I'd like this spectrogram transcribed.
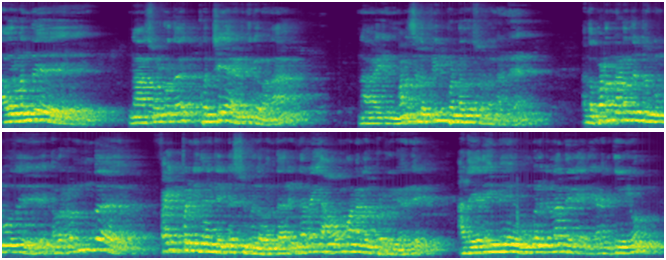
அவர் வந்து நான் சொல்கிறத கொச்சையாக எடுத்துக்க வேணாம். நான் என் மனசில் ஃபீல் பண்ணதை சொன்னேன் நான். அந்த படம் நடந்துட்டு இருக்கும்போது அவர் ரொம்ப ஃபைட் பண்ணி தான் இந்த இண்டஸ்ட்ரிக்குள்ளே வந்தார். நிறைய அவமானங்கள் பட்டிருக்காரு. அதை எதையுமே உங்களுக்கெல்லாம் தெரியாது. எனக்கு தெரியும்.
